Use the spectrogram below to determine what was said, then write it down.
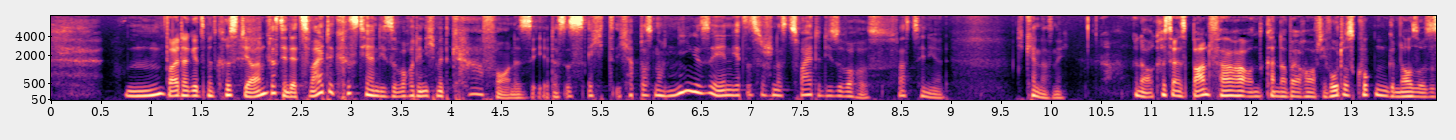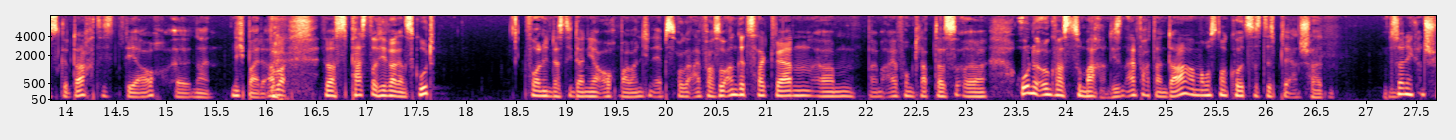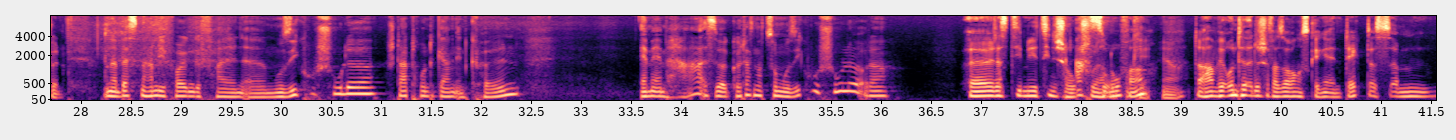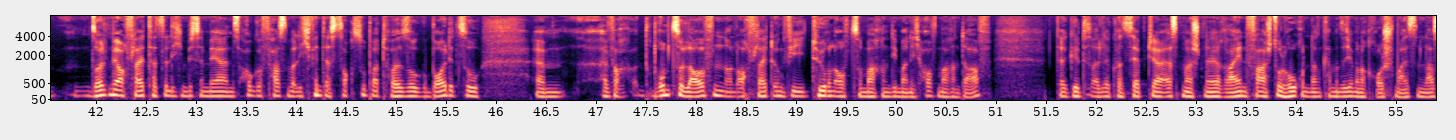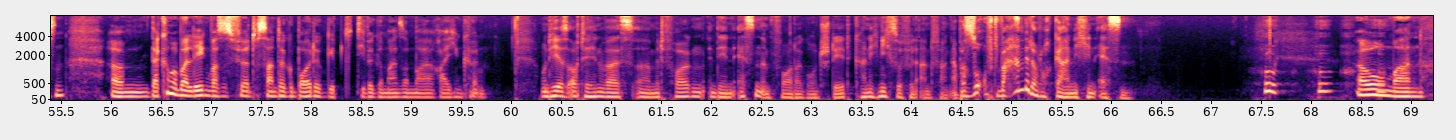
Hm, weiter geht's mit Christian. Christian, der zweite Christian diese Woche, den ich mit K vorne sehe. Das ist echt, ich habe das noch nie gesehen. Jetzt ist es schon das zweite diese Woche. Das ist faszinierend. Ich kenne das nicht. Genau, Christian ist Bahnfahrer und kann dabei auch auf die Fotos gucken. Genauso ist es gedacht. Das sind wir auch. Äh, nein, nicht beide. Aber das passt auf jeden Fall ganz gut. Vor allem, dass die dann ja auch bei manchen Apps sogar einfach so angezeigt werden. Ähm, beim iPhone klappt das äh, ohne irgendwas zu machen. Die sind einfach dann da, aber man muss noch kurz das Display anschalten. Das ist eigentlich ganz schön. Und am besten haben die Folgen gefallen: äh, Musikhochschule, Stadtrundgang in Köln. MMH, ist, gehört das noch zur Musikhochschule oder? Äh, das ist die Medizinische Hochschule so, Hannover. Okay, ja. Da haben wir unterirdische Versorgungsgänge entdeckt. Das ähm, sollten wir auch vielleicht tatsächlich ein bisschen mehr ins Auge fassen, weil ich finde das doch super toll, so Gebäude zu ähm, einfach rumzulaufen und auch vielleicht irgendwie Türen aufzumachen, die man nicht aufmachen darf. Da gilt das alte Konzept ja erstmal schnell rein, Fahrstuhl hoch und dann kann man sich immer noch rausschmeißen lassen. Ähm, da können wir überlegen, was es für interessante Gebäude gibt, die wir gemeinsam mal erreichen können. Und hier ist auch der Hinweis äh, mit Folgen, in denen Essen im Vordergrund steht, kann ich nicht so viel anfangen. Aber so oft waren wir doch noch gar nicht in Essen. Oh Mann.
